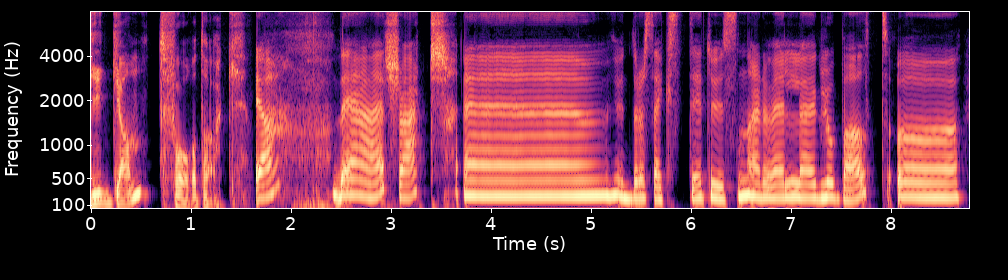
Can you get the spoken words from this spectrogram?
gigantforetak. Ja, det er svært. Eh, 160 000 er det vel globalt. Og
